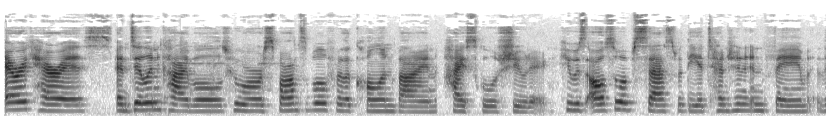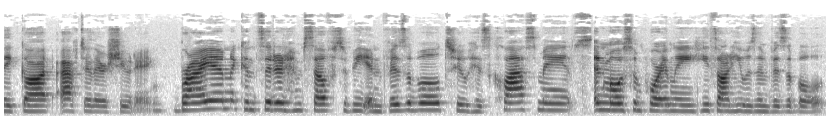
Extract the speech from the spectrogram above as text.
Eric Harris and Dylan Klebold, who were responsible for the Columbine high school shooting. He was also obsessed with the attention and fame they got after their shooting. Brian considered himself to be invisible to his classmates, and most importantly, he thought he was invisible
